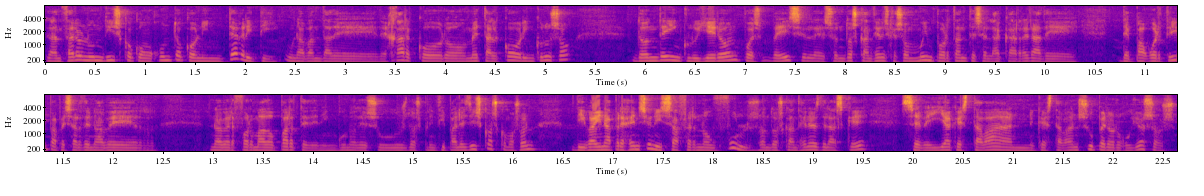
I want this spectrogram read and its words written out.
lanzaron un disco conjunto con Integrity, una banda de, hardcore o metalcore incluso, donde incluyeron, pues veis, son dos canciones que son muy importantes en la carrera de, Power Trip, a pesar de no haber, no haber formado parte de ninguno de sus dos principales discos, como son Divine Apprehension y Suffer No Fool. Son dos canciones de las que se veía que estaban que estaban súper orgullosos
